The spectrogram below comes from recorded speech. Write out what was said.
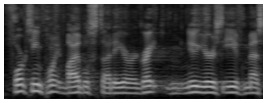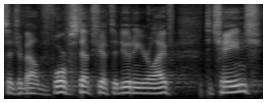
14 point Bible study or a great New Year's Eve message about the four steps you have to do in your life to change,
